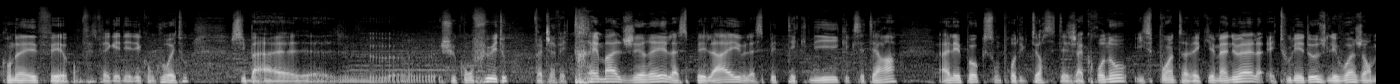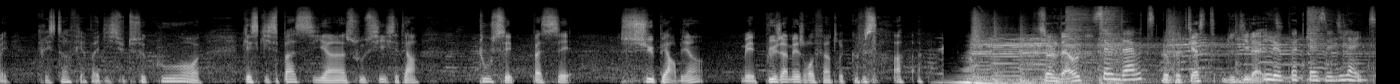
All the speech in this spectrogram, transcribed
qu'on avait fait, en fait, fait gagner des concours et tout. Je dis bah je suis confus et tout. En fait j'avais très mal géré l'aspect live, l'aspect technique, etc. À l'époque son producteur c'était Jacques Renault. Il se pointe avec Emmanuel et tous les deux je les vois genre mais Christophe il n'y a pas d'issue de secours? Qu'est-ce qui se passe s'il y a un souci, etc. Tout s'est passé super bien, mais plus jamais je refais un truc comme ça. Sold Out, Sold Out, le podcast de Delight. le podcast de Delight.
